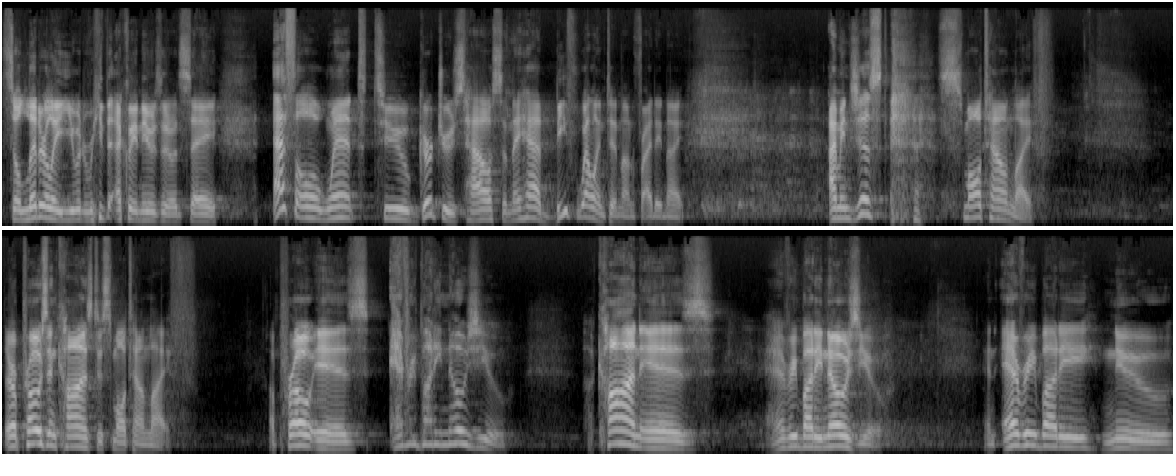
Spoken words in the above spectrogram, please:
So, literally, you would read the Eckley News and it would say, Ethel went to Gertrude's house and they had beef Wellington on Friday night. I mean, just small town life. There are pros and cons to small town life. A pro is everybody knows you, a con is everybody knows you. And everybody knew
